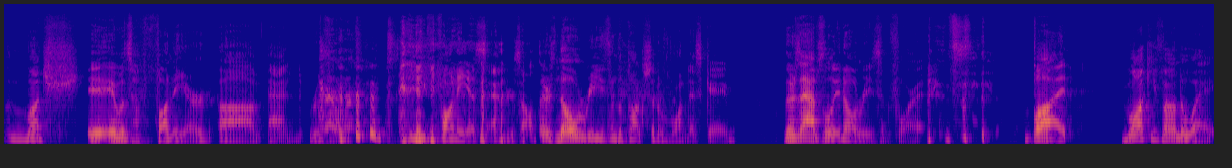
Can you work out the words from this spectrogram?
much. It, it was funnier. Um, end result. the funniest end result. There's no reason the Bucks should have won this game. There's absolutely no reason for it. but Milwaukee found a way,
